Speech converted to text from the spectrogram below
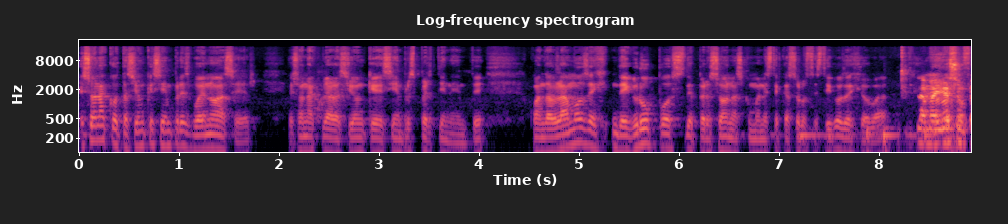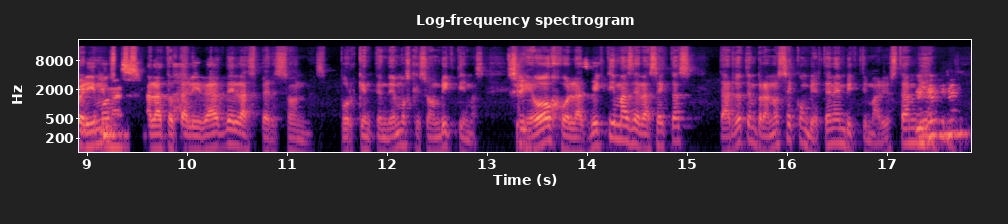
es una acotación que siempre es bueno hacer, es una aclaración que siempre es pertinente. Cuando hablamos de, grupos de personas, como en este caso los testigos de Jehová, la no nos referimos a la totalidad de las personas, porque entendemos que son víctimas. Que ojo, las víctimas de las sectas tarde o temprano se convierten en victimarios también.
